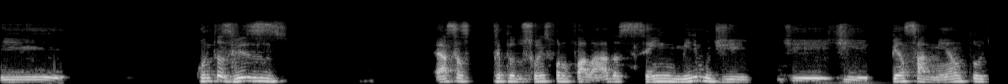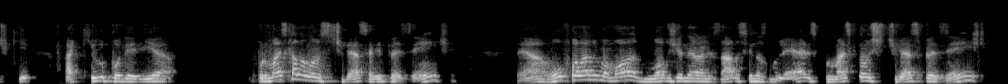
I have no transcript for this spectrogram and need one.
E quantas vezes essas reproduções foram faladas sem o um mínimo de, de, de pensamento de que aquilo poderia, por mais que ela não estivesse ali presente, né, vamos falar de uma modo, modo generalizado assim das mulheres, por mais que não estivesse presente,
